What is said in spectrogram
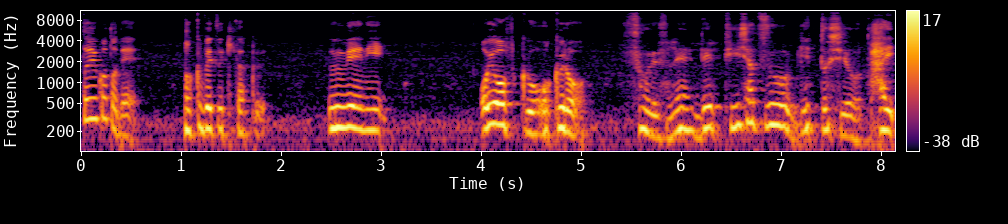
ということで特別企画運営にお洋服を送ろう。そうですね。で T シャツをゲットしようと。はい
